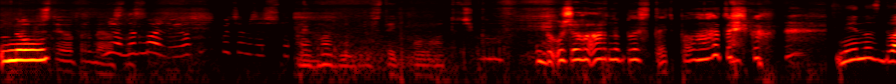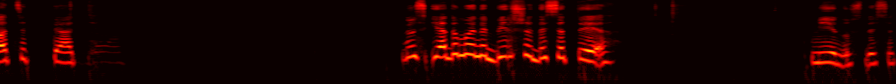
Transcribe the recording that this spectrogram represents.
Ну, Добре, що ти його принесла. нормально, я потім засну. Як гарно блистить палаточка. Дуже гарно блистить палаточка. Мінус 25. Ну, с- я думаю, не більше 10. Мінус 10.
